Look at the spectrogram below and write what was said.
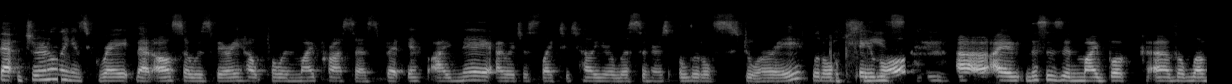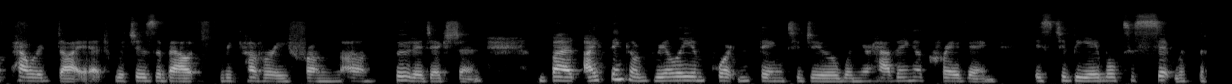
that journaling is great. That also was very helpful in my process. But if I may, I would just like to tell your listeners a little story, little oh, fable. Uh, I this is in my book, uh, The Love Powered Diet, which is about recovery from uh, food addiction. But I think a really important thing to do when you're having a craving is to be able to sit with the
